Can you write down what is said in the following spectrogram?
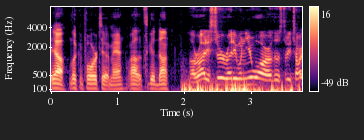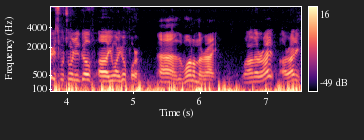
Yeah, looking forward to it, man. Wow, that's a good done. All righty, sir. Ready when you are. Those three targets, which one you go? Uh, you want to go for? Uh, the one on the right. One on the right. Alrighty.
